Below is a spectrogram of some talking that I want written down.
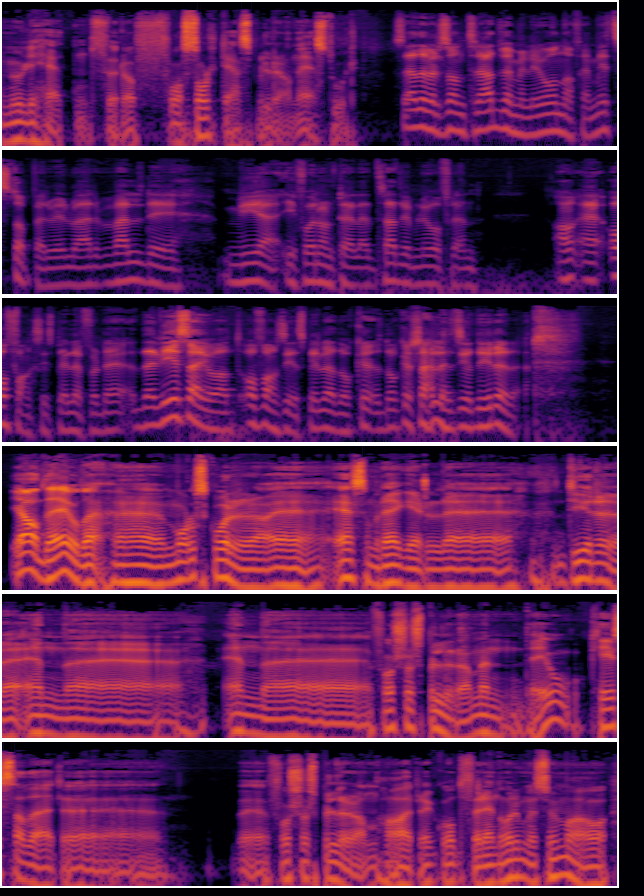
muligheten for å få solgt de her spillerne er stor. Så er det vel sånn 30 millioner for en midtstopper vil være veldig mye i forhold til 30 millioner for en offensiv spiller. For det, det viser jo at offensive spillere, dere, dere selges jo dyrere. Ja, det er jo det. Eh, målskårere er, er, som regel eh, dyrere enn eh, en, forsvarsspillere, men det er jo caser der eh, forsvarsspillerne har gått for enorme summer. og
